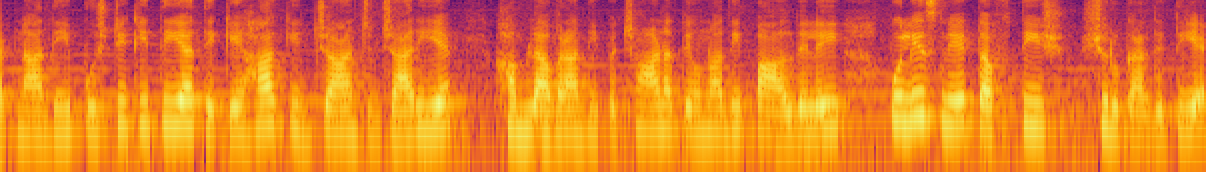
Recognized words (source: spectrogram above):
ਘਟਨਾ ਦੀ ਪੁਸ਼ਟੀ ਕੀਤੀ ਹੈ ਤੇ ਕਿਹਾ ਕਿ ਜਾਂਚ ਜਾਰੀ ਹੈ। ਹਮਲਾਵਰਾਂ ਦੀ ਪਛਾਣ ਅਤੇ ਉਹਨਾਂ ਦੀ ਭਾਲ ਦੇ ਲਈ ਪੁਲਿਸ ਨੇ ਤਫਤੀਸ਼ ਸ਼ੁਰੂ ਕਰ ਦਿੱਤੀ ਹੈ।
